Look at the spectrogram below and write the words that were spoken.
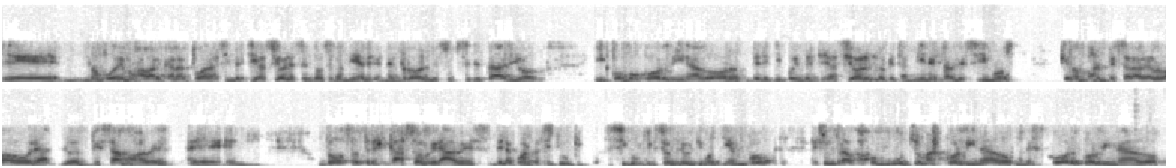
eh, no podemos abarcar a todas las investigaciones, entonces también en el rol de subsecretario y como coordinador del equipo de investigación, lo que también establecimos, que vamos a empezar a verlo ahora, lo empezamos a ver eh, en dos o tres casos graves de la cuarta circunscripción. Del último tiempo, es un trabajo mucho más coordinado, mejor coordinado,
